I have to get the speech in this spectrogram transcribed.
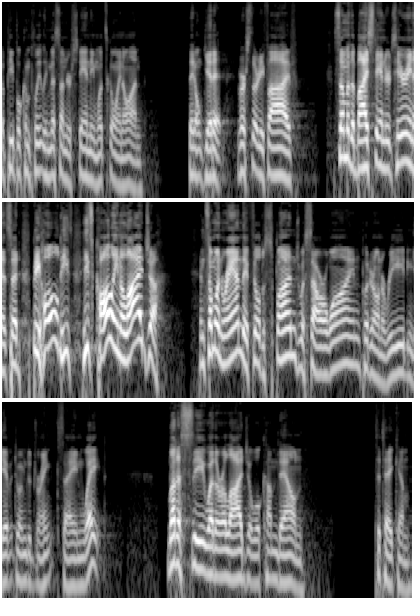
But people completely misunderstanding what's going on. They don't get it. Verse 35. Some of the bystanders hearing it said, Behold, he's, he's calling Elijah. And someone ran, they filled a sponge with sour wine, put it on a reed, and gave it to him to drink, saying, Wait, let us see whether Elijah will come down to take him.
